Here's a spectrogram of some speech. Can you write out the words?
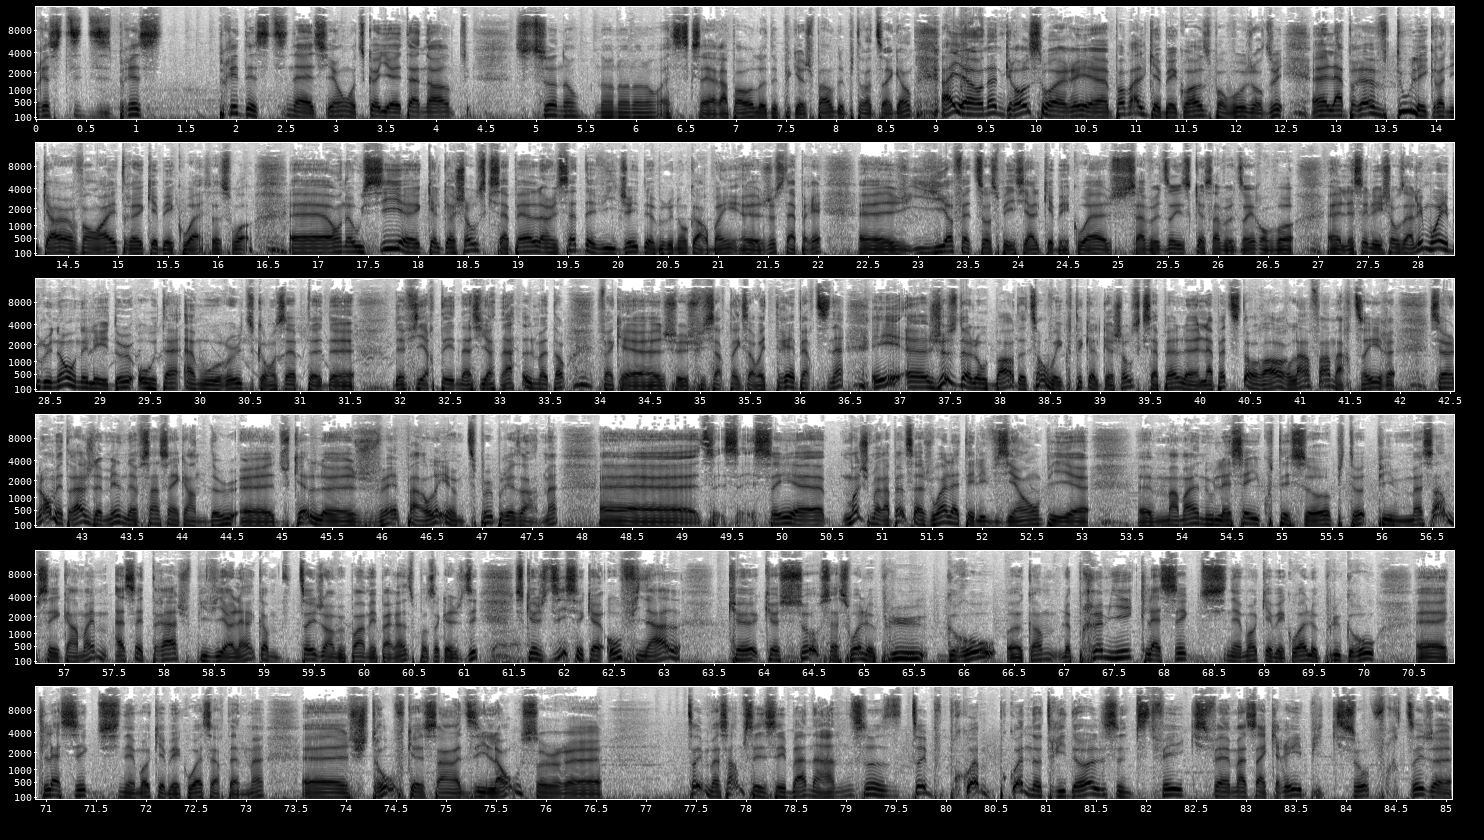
Prédestination. En tout cas, il a été à Nantes. C'est ça, non? Non, non, non, non. Est-ce que ça a rapport là, depuis que je parle, depuis 30 secondes? Hey, euh, on a une grosse soirée, euh, pas mal québécoise pour vous aujourd'hui. Euh, la preuve, tous les chroniqueurs vont être québécois ce soir. on a aussi quelque chose qui s'appelle un set de VJ de Bruno Corbin juste après. il a fait ça spécial québécois. Ça veut dire ce que ça veut dire. On va laisser les choses aller. Moi et Bruno, on est les deux autant amoureux du concept de, de fierté nationale, mettons. Fait que je je, suis certain que ça va être très pertinent. Et euh, juste de l'autre bord de ça, on va écouter quelque chose qui s'appelle euh, La Petite Aurore, l'enfant martyr. C'est un long métrage de 1952 euh, duquel je vais parler un petit peu présentement. c'est moi je me rappelle ça jouait à la télévision puis ma mère nous laissait écouter ça puis tout puis me semble c'est quand même assez trash puis violent comme tu sais j'en veux pas à mes parents c'est pas ça que je dis ce que je dis c'est que au final que, que ça, ça soit le plus gros, euh, comme le premier classique du cinéma québécois, le plus gros euh, classique du cinéma québécois, certainement. Euh, Je trouve que ça en dit long sur... tu sais, me semble que c'est- banane, ça. Tu sais, pourquoi, pourquoi notre idole, c'est une petite fille qui se fait massacrer puis qui souffre? Tu sais, je,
